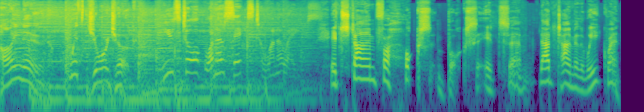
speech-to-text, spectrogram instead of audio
High Noon with George Hook. Newstalk 106 to 108. It's time for Hook's Books. It's um, that time of the week when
